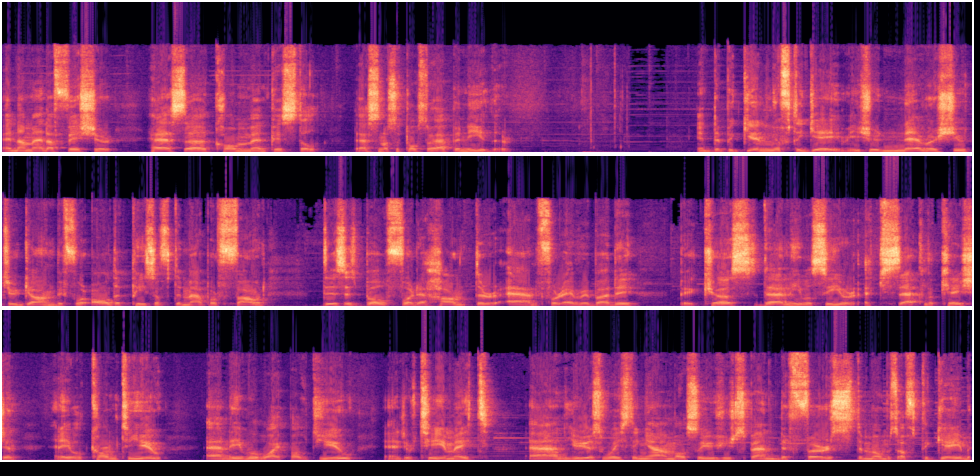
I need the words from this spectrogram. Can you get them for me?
and Amanda Fisher has a common pistol. That's not supposed to happen either. In the beginning of the game, you should never shoot your gun before all the pieces of the map are found. This is both for the hunter and for everybody, because then he will see your exact location and he will come to you and he will wipe out you and your teammate and you're just wasting ammo so you should spend the first moments of the game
